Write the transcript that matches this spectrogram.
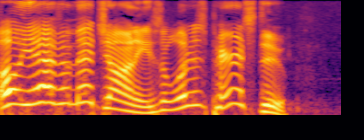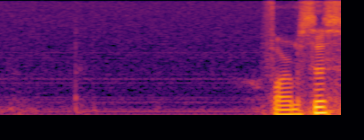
Oh yeah, I haven't met Johnny. So what does his parents do? Pharmacist.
